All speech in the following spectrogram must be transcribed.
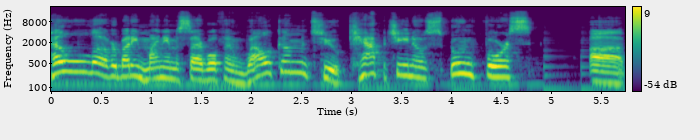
Hello everybody, my name is Cyberwolf and welcome to Cappuccino Spoontforce, uh,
